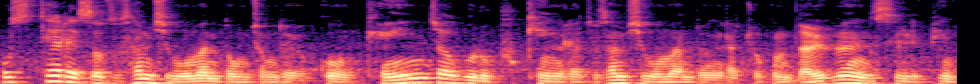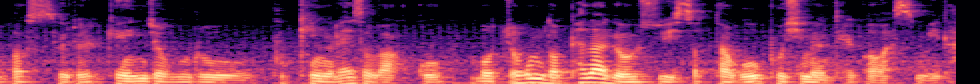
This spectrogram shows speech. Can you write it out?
호스텔에서도 35만 동 정도였고 개인적으로 부킹을 해도 35만 동이라 조금 넓은 sleeping bus를 개인적으로 부킹을 해서 왔고 뭐 조금 더 편하게 올 수 있었다고 보시면 될 것 같습니다.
